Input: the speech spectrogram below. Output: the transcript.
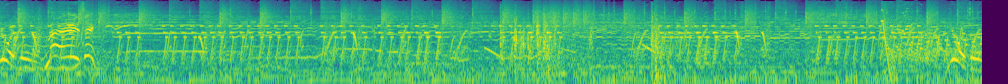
You are doing amazing. You are doing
